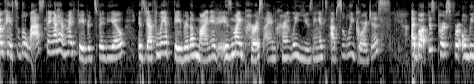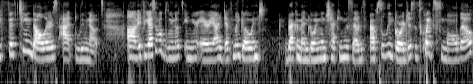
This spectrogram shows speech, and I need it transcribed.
Okay, so the last thing I have in my favorites video is definitely a favorite of mine. It is my purse I am currently using. It's absolutely gorgeous. I bought this purse for only $15 at Bluenotes. Um, if you guys have a Bluenotes in your area, I definitely go and recommend going and checking this out. It's absolutely gorgeous. It's quite small though,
